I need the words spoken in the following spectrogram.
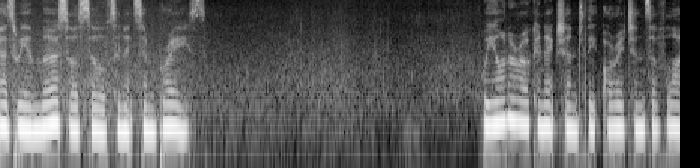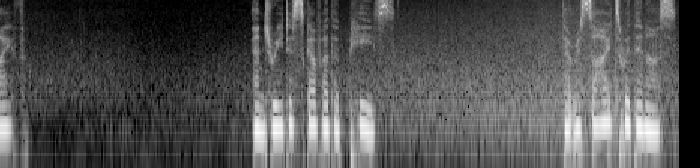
As we immerse ourselves in its embrace, we honor our connection to the origins of life and rediscover the peace that resides within us.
